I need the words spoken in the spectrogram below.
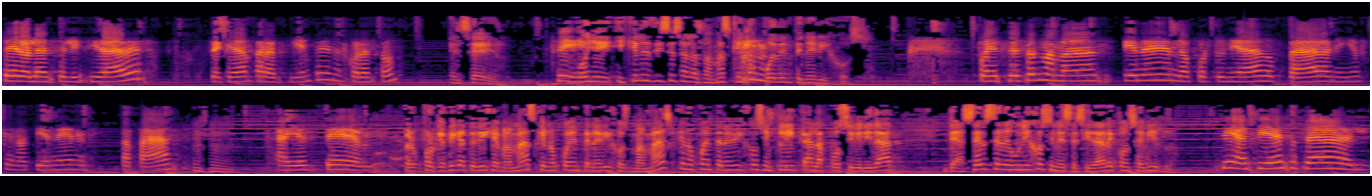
pero las felicidades se quedan para siempre en el corazón. En serio. Sí. Oye, ¿y qué les dices a las mamás que no pueden tener hijos? Pues esas mamás tienen la oportunidad de adoptar a niños que no tienen papás. Ahí este, Pero porque fíjate, dije mamás que no pueden tener hijos. Mamás que no pueden tener hijos implica la posibilidad de hacerse de un hijo sin necesidad de concebirlo. sí, así es, o sea, el,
